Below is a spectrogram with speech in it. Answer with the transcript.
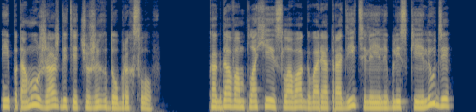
и потому жаждете чужих добрых слов. Когда вам плохие слова говорят родители или близкие люди,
